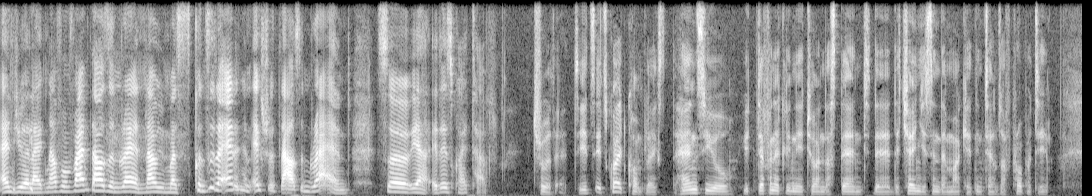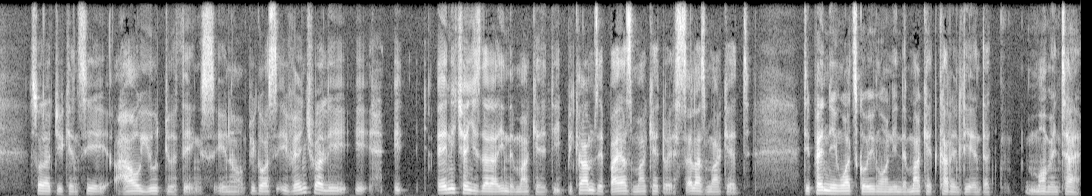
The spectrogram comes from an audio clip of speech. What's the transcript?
and you're like, now from 5,000 Rand, now you must consider adding an extra 1,000 Rand. So, yeah, it is quite tough. True that. It's, it's quite complex. Hence, you, you definitely need to understand the, the changes in the market in terms of property so that you can see how you do things, you know, because eventually it, it, any changes that are in the market, it becomes a buyer's market or a seller's market, depending what's going on in the market currently at that moment time.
